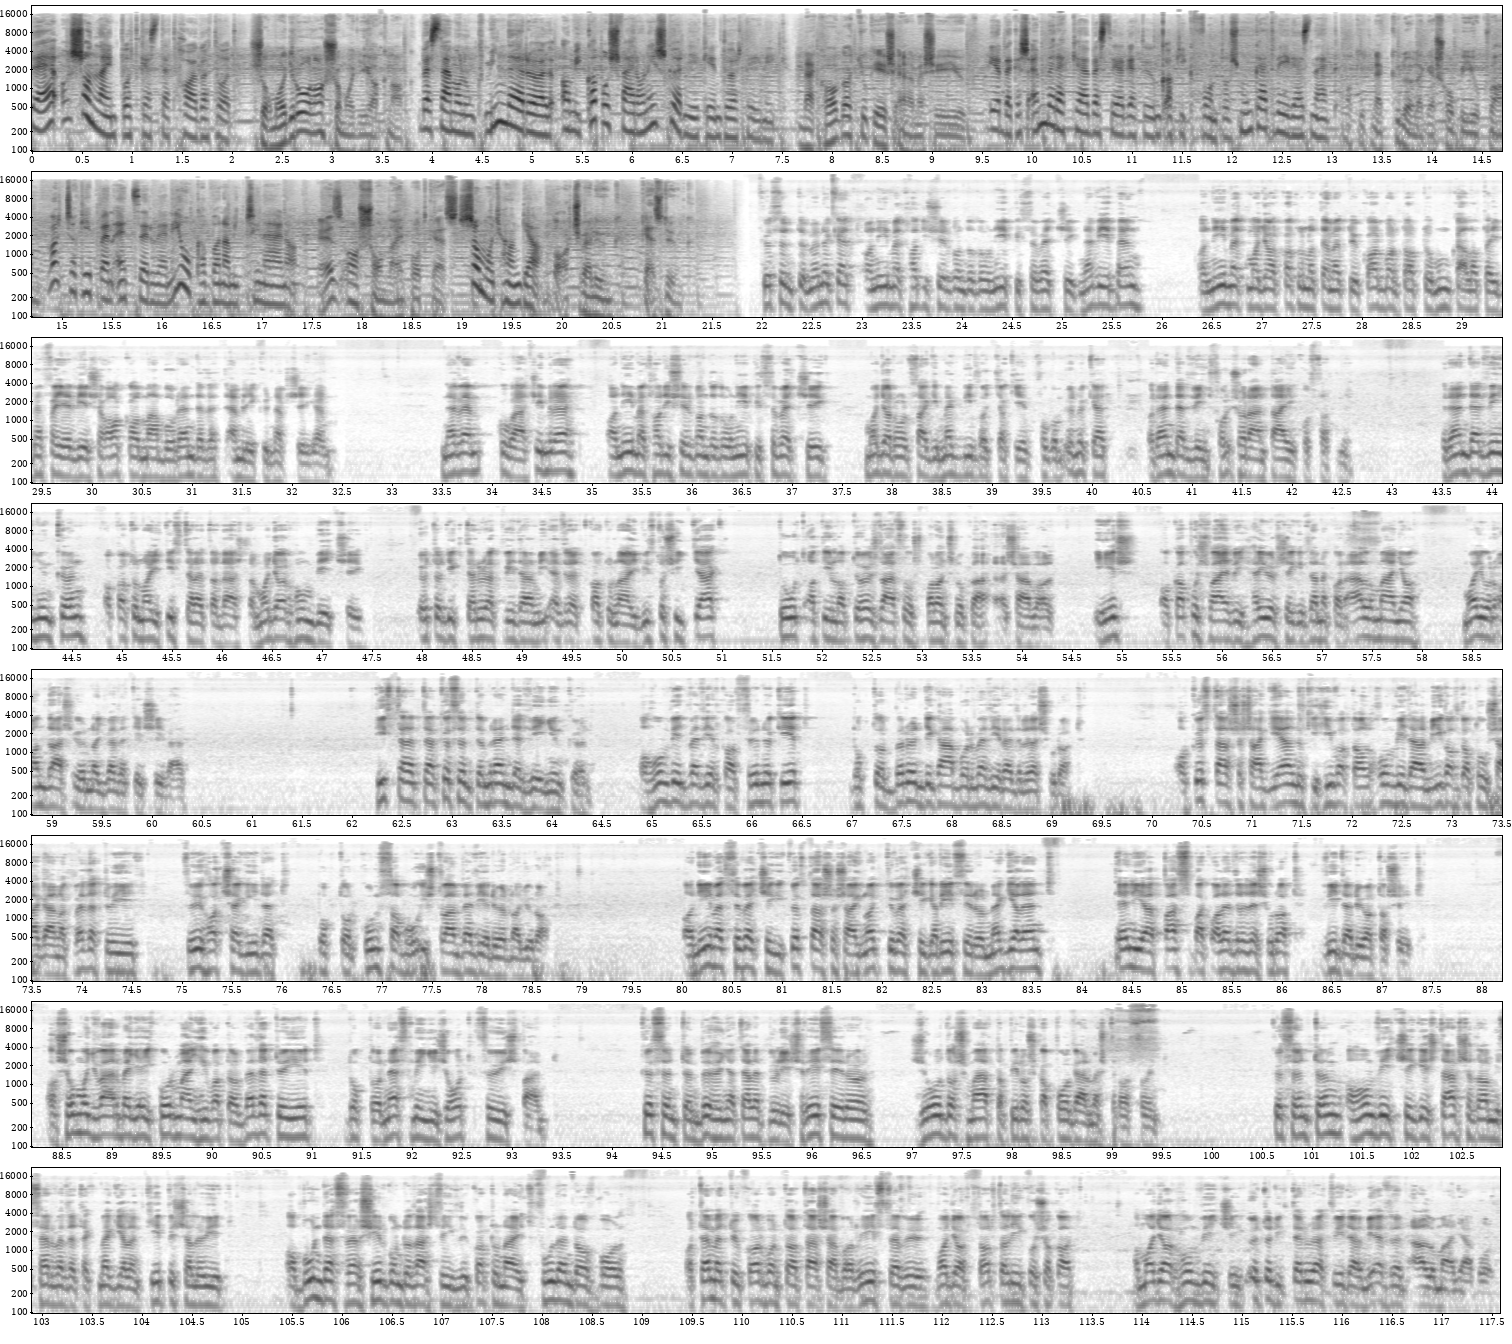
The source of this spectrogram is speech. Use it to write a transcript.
Te a Sonline podcastet hallgatod. Somogyról a somogyiaknak. Beszámolunk mindenről, ami Kaposváron és környékén történik. Meghallgatjuk és elmeséljük. Érdekes emberekkel beszélgetünk, akik fontos munkát végeznek, Akiknek különleges hobbijuk van. vagy csak éppen egyszerűen jók abban, amit csinálnak. Ez a Sonline Podcast. Somogy hangja. Tarts velünk, kezdünk! Köszöntöm Önöket a Német Hadisérgondozó Népi Szövetség nevében, a német-magyar katonatemető karbantartó munkálatai befejezése alkalmából rendezett emlékünnepségen. Nevem Kovács Imre, a Német Hadisérgondozó Népi Szövetség magyarországi megbízottjaként fogom Önöket a rendezvény során tájékoztatni. Rendezvényünkön a katonai tiszteletadást a Magyar Honvédség 5. területvédelmi ezred katonái biztosítják, Tóth Attila törzslászlós parancsnokásával, és a Kaposvári Helyőrségi Zenekar állománya Major András őrnagy vezetésével. Tisztelettel köszöntöm rendezvényünkön a Honvéd vezérkar főnökét, dr. Böröndi Gábor vezérezredes urat, a köztársasági elnöki hivatal honvédelmi igazgatóságának vezetőjét, főhadsegédet, dr. Kunszabó István vezérőrnagy urat, a Német Szövetségi Köztársaság nagykövetsége részéről megjelent Daniel Passbach alezredes urat, véderőatasét. A Somogy vármegyei kormányhivatal vezetőjét, dr. Neszményi Zsolt főispánt. Köszöntöm Böhönye település részéről Zsoldos Márta Piroska polgármesterasszonyt. Köszöntöm a honvédség és társadalmi szervezetek megjelent képviselőit, a Bundeswehr sírgondozást végző katonáit Fullendorfból, a temető karbantartásában résztvevő magyar tartalékosokat a Magyar Honvédség 5. területvédelmi ezred állományából.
